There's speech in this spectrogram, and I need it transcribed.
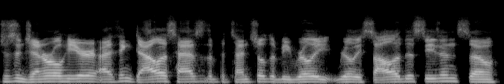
just in general here, I think Dallas has the potential to be really, really solid this season. So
